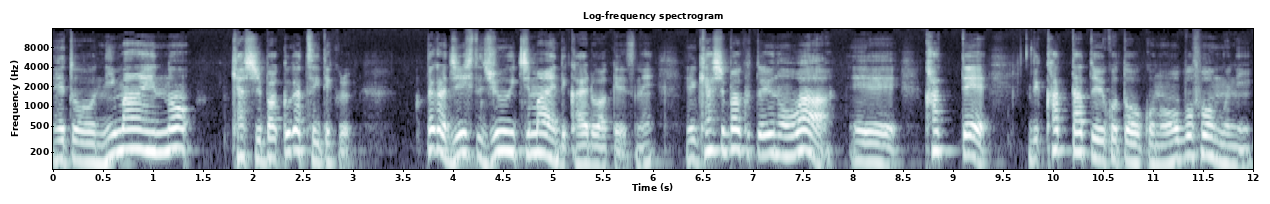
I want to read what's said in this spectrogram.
えっ、ー、と2万円のキャッシュバックがついてくる。だから実質11万円で買えるわけですね。キャッシュバックというのは、えー、買って、で、買ったということをこの応募フォームに、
